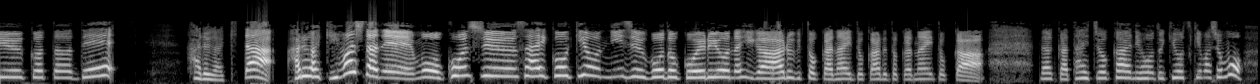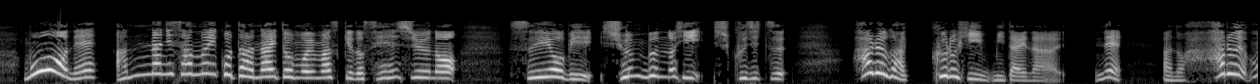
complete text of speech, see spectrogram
ということで、春が来た。春が来ましたね。もう今週最高気温25度超えるような日があるとかないとかあるとかないとか。なんか体調管理ほんと気をつけましょう。もう、もうね、あんなに寒いことはないと思いますけど、先週の水曜日、春分の日、祝日、春が来る日みたいな、ね、あの、春、もう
